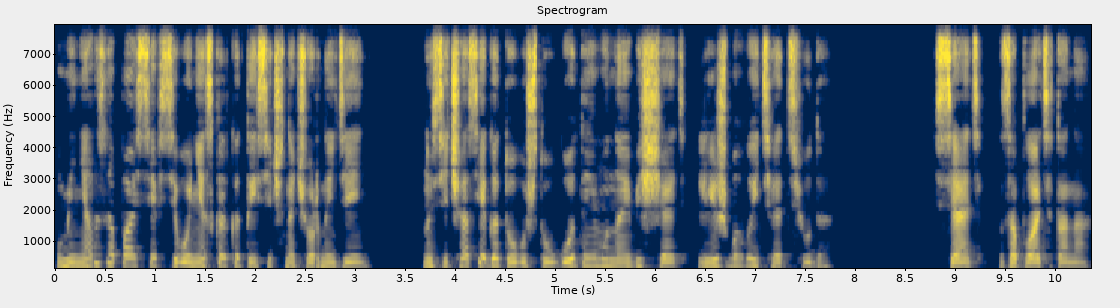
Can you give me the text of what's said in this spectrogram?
У меня в запасе всего несколько тысяч на черный день. Но сейчас я готова что угодно ему наобещать, лишь бы выйти отсюда. «Сядь», – заплатит она.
